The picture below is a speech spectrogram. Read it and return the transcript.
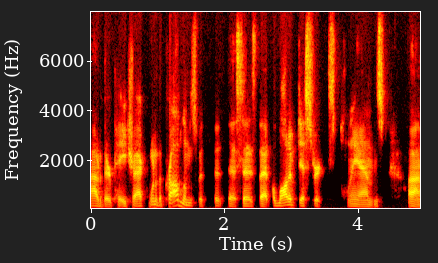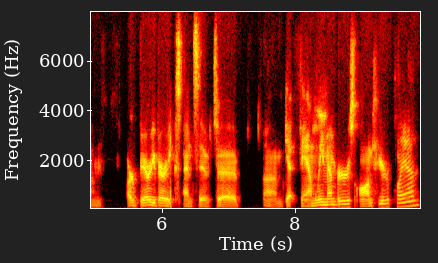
out of their paycheck, one of the problems with this is that a lot of districts' plans um, are very, very expensive to um, get family members onto your plan.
